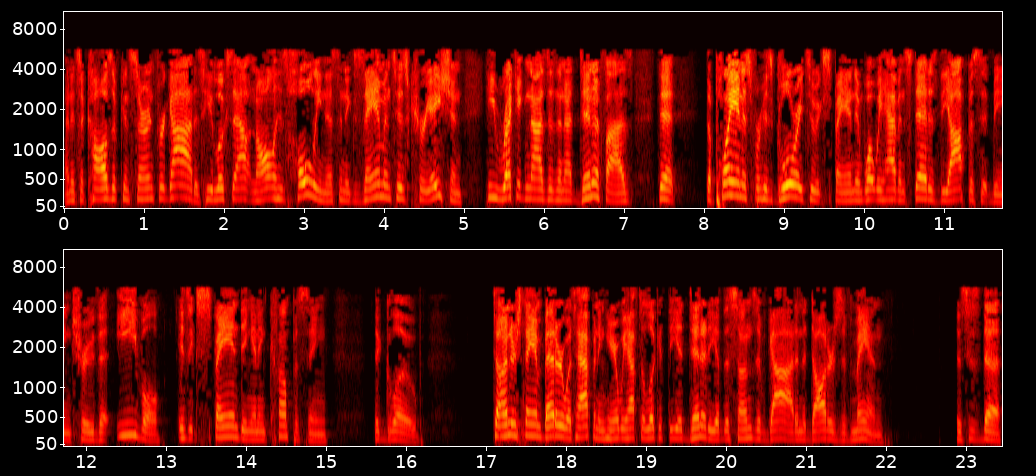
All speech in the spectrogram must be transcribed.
And it's a cause of concern for God as He looks out in all His holiness and examines His creation. He recognizes and identifies that the plan is for His glory to expand, and what we have instead is the opposite being true that evil is expanding and encompassing the globe. To understand better what's happening here, we have to look at the identity of the sons of God and the daughters of man. This is the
